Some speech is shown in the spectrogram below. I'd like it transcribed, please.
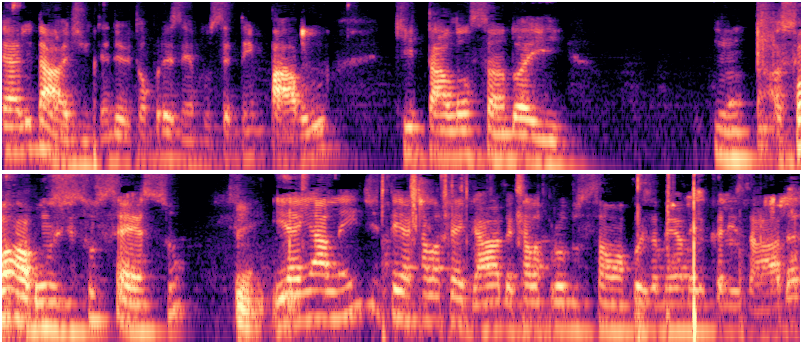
realidade, entendeu? Então, por exemplo, você tem Pablo que está lançando aí só álbuns de sucesso. Sim. E aí, além de ter aquela pegada, aquela produção, uma coisa meio americanizada,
